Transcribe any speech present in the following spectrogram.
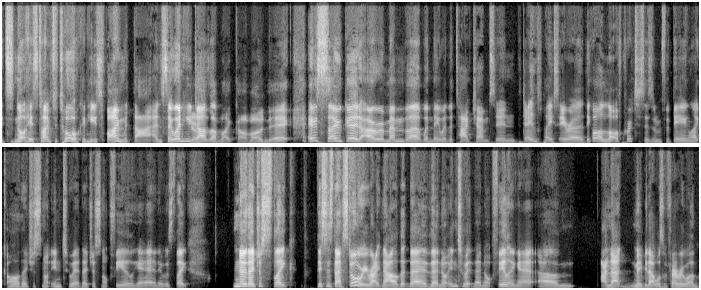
It's not his time to talk, and he's fine with that. And so when he Yeah. does, I'm like, "Come on, Nick!" It was so good. I remember when they were the tag champs in the Daily's Place era, they got a lot of criticism for being like, "Oh, they're just not into it. They're just not feeling it." And it was like, no they're just like this is their story right now that they're they're not into it they're not feeling it um and that maybe that wasn't for everyone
